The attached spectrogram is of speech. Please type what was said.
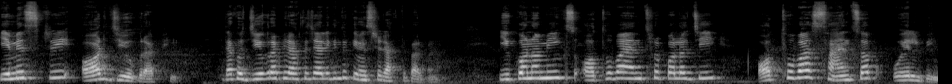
chemistry or geography. দেখো, জিওগ্রাফি রাখতে চাইলে কিন্তু কেমিস্ট্রি রাখতে পারবে না। ইকোনমিক্স অথবা অ্যানথ্রোপোলজি অথবা সায়েন্স অফ ওয়েলবিং।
